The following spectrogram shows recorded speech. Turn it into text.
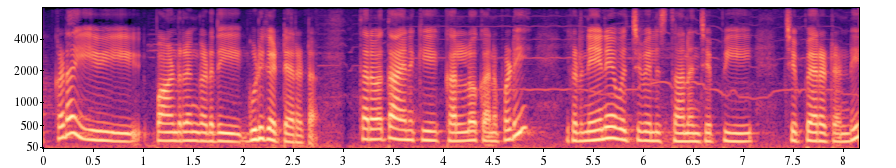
అక్కడ ఈ పాండురంగడిది గుడి కట్టారట. తర్వాత ఆయనకి కల్లో కనపడి ఇక్కడ నేనే వచ్చి వెలుస్తానని చెప్పి చెప్పారటండి.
